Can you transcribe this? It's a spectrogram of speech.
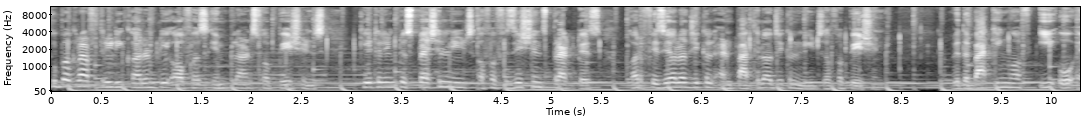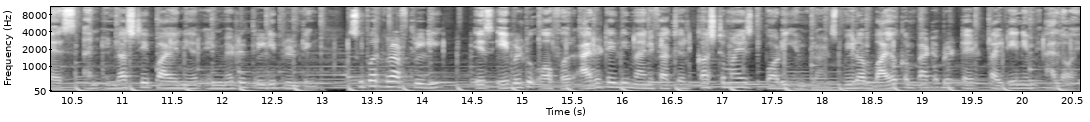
Supercraft 3D currently offers implants for patients catering to special needs of a physician's practice or physiological and pathological needs of a patient. With the backing of EOS, an industry pioneer in metal 3D printing, Supercraft 3D is able to offer additively manufactured customized body implants made of biocompatible t- titanium alloy.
